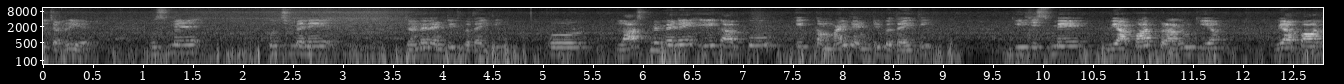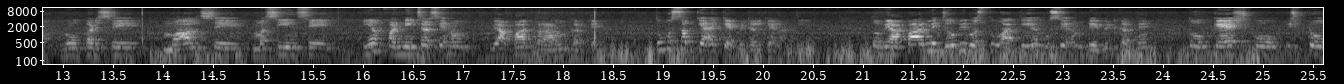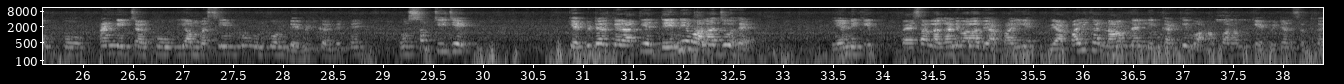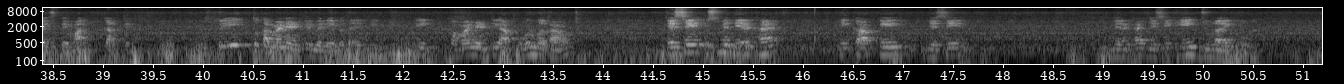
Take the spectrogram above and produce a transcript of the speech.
जो चल रही है, उसमें कुछ मैंने जनरल एंट्रीज बताई थी और लास्ट में मैंने एक आपको एक कंबाइंड एंट्री बताई थी कि जिसमें व्यापार प्रारंभ किया। व्यापार रोकड़ से, माल से मशीन से या फर्नीचर से हम व्यापार प्रारंभ करते हैं। तो वो सब क्या है? कैपिटल कहलाती है। तो व्यापार में जो भी वस्तु आती है, उसे हम डेबिट करते हैं। तो कैश को स्टॉक को फर्नीचर को या मशीन को उनको हम डेबिट कर देते हैं। वो सब चीज़ें कैपिटल कहलाती है। देने वाला जो है, यानी कि पैसा लगाने वाला व्यापारी है, व्यापारी का नाम न लिख करके वहाँ पर हम कैपिटल शब्द का इस्तेमाल करते हैं। तो एक तो कमेंट एंट्री मैंने बताई थी। एक कमेंट एंट्री आपको और बताऊँ जैसे उसमें दे रखा है, एक आपके जैसे, दे रखा है जैसे एक जुलाई को।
